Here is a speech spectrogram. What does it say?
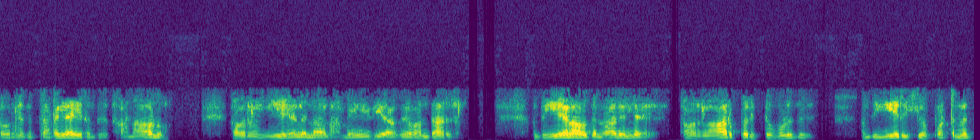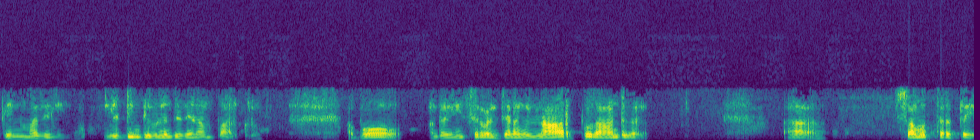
அவர்களுக்கு தடையா இருந்தது. ஆனாலும் அவர்கள் ஏழு நாள் அமைதியாக வந்தார்கள். அந்த ஏழாவது நாளில அவர்கள் ஆர்ப்பரித்த பொழுது அந்த ஏரிகோ பட்டணத்தின் மதில் இடிந்து விழுந்ததை நாம் பார்க்கிறோம். அப்போ அந்த இஸ்ரேல் ஜனங்கள் நாற்பது ஆண்டுகள் சமுத்திரத்தை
